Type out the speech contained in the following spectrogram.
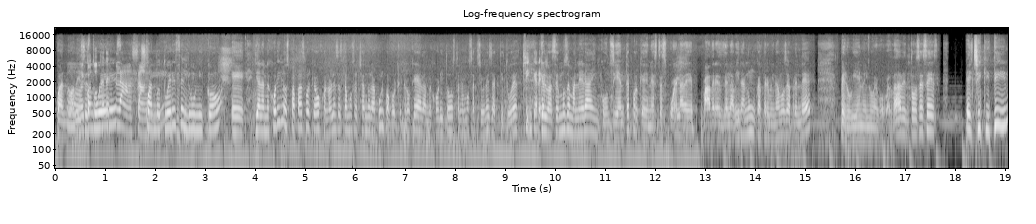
Cuando a veces cuando tú te eres, desplazan. cuando tú eres el único eh, y a lo mejor y los papás porque ojo no les estamos echando la culpa porque creo que a lo mejor y todos tenemos acciones y actitudes Sin querer. que lo hacemos de manera inconsciente porque en esta escuela de padres de la vida nunca terminamos de aprender pero viene el nuevo verdad entonces es el chiquitín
